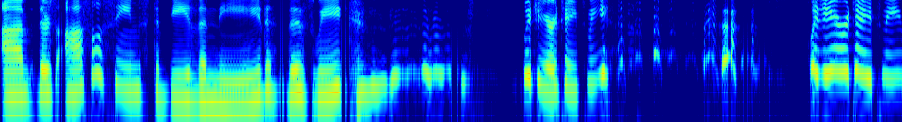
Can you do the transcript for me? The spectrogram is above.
Um, there's also seems to be the need this week, which irritates me. which irritates me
